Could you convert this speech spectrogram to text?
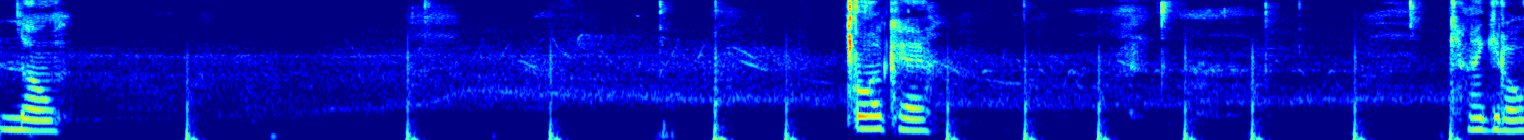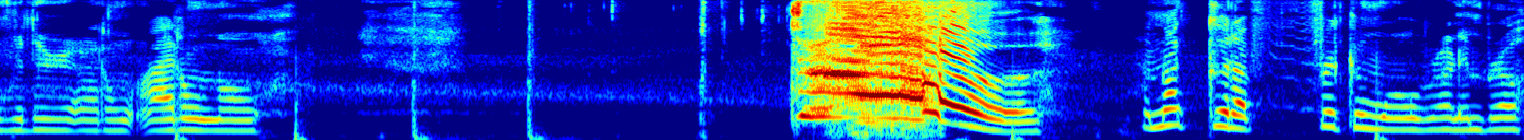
No. Okay. Can I get over there? I don't. I don't know. I'm not good at freaking wall running, bro.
